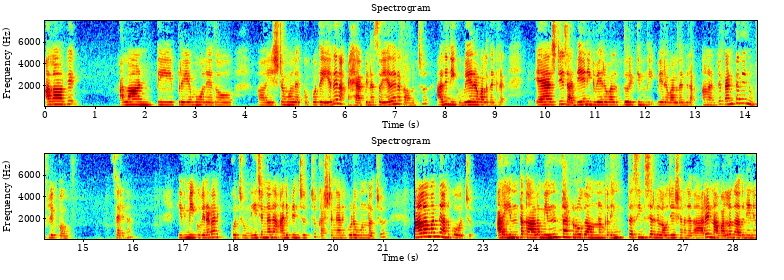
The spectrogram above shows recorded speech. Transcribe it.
అలాగే అలాంటి ప్రేమో లేదో ఇష్టమో లేకపోతే ఏదైనా హ్యాపీనెస్ ఏదైనా కావచ్చు అది నీకు వేరే వాళ్ళ దగ్గర యాస్టీజ్ అదే నీకు వేరే వాళ్ళ దొరికింది వేరే వాళ్ళ దగ్గర అని అంటే వెంటనే నువ్వు ఫ్లిప్ అవ్వు. సరేనా? ఇది మీకు వినడానికి కొంచెం నీచంగానే అనిపించవచ్చు కష్టంగానే కూడా ఉండొచ్చు. చాలామంది అనుకోవచ్చు అరే ఇంతకాలం ఇంత ట్రూగా ఉన్నాను కదా ఇంత సిన్సియర్గా లవ్ చేశాను కదా అరే నా వల్ల కాదు నేను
